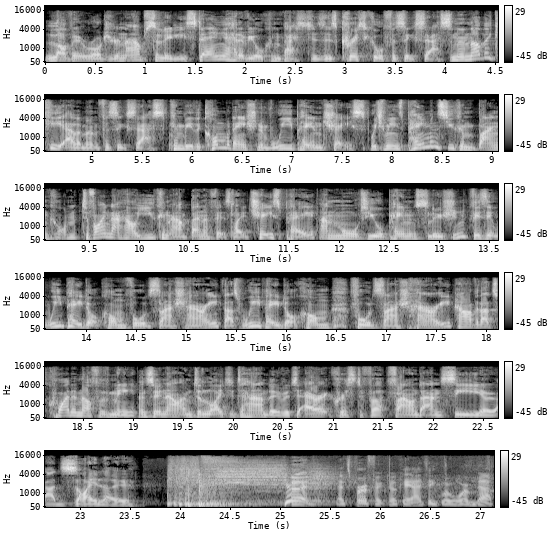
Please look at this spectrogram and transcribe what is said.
Love it, Roger. And absolutely, staying ahead of your competitors is critical for success. And another key element for success can be the combination of WePay and Chase, which means payments you can bank on. To find out how you can add benefits like Chase Pay and more to your payment solution, visit WePay.com forward slash Harry. That's WePay.com forward slash Harry. However, that's quite enough of me. And so now I'm delighted to hand over to Eric Christopher, founder and CEO at Zylo. Good. That's perfect. Okay, I think we're warmed up.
